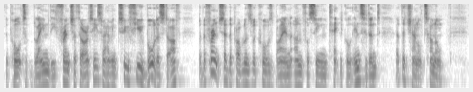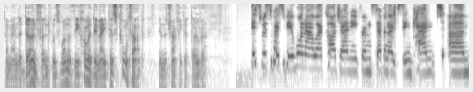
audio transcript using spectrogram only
The port blamed the French authorities for having too few border staff, but the French said the problems were caused by an unforeseen technical incident at the Channel Tunnel. Amanda Durnford was one of the holidaymakers caught up in the traffic at Dover. This was supposed to be a one hour car journey from Sevenoaks in Kent. Um,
